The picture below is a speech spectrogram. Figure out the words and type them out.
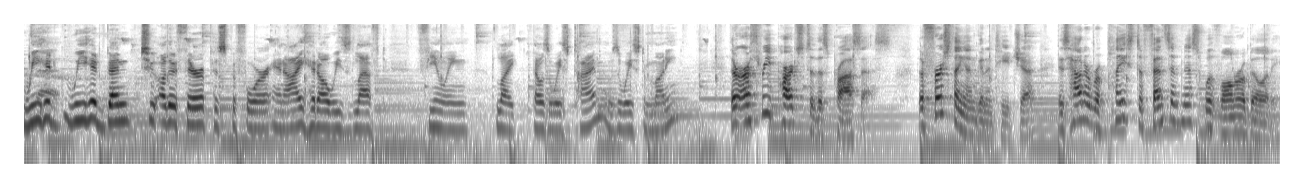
We had we had been to other therapists before and I had always left feeling like that was a waste of time, it was a waste of money. There are three parts to this process. The first thing I'm going to teach you is how to replace defensiveness with vulnerability.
